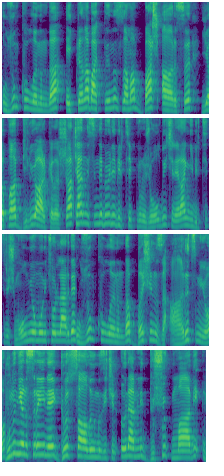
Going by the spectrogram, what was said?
uzun kullanımda ekrana baktığınız zaman baş ağrısı yapabiliyor arkadaşlar. Kendisinde böyle bir teknoloji olduğu için herhangi bir titreşim olmuyor monitörlerde. Uzun kullanımda başınızı ağrıtmıyor. Bunun yanı sıra yine göz sağlığımız için önemli düşük mavi ışık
